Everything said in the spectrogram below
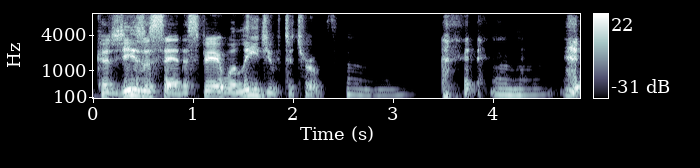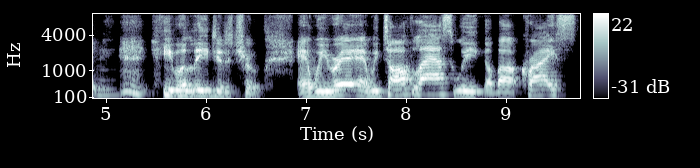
Because Jesus said the Spirit will lead you to truth. Mhm. mm-hmm. Mm-hmm. he will lead you to truth. And we read and we talked last week about Christ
